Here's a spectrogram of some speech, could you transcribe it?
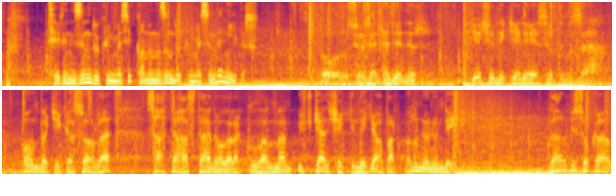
Terinizin dökülmesi kanınızın dökülmesinden iyidir. Doğru söze ne denir? Geçirdik yeleği sırtımıza. 10 dakika sonra sahte hastane olarak kullanılan üçgen şeklindeki apartmanın önündeydik. Dar bir sokağın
